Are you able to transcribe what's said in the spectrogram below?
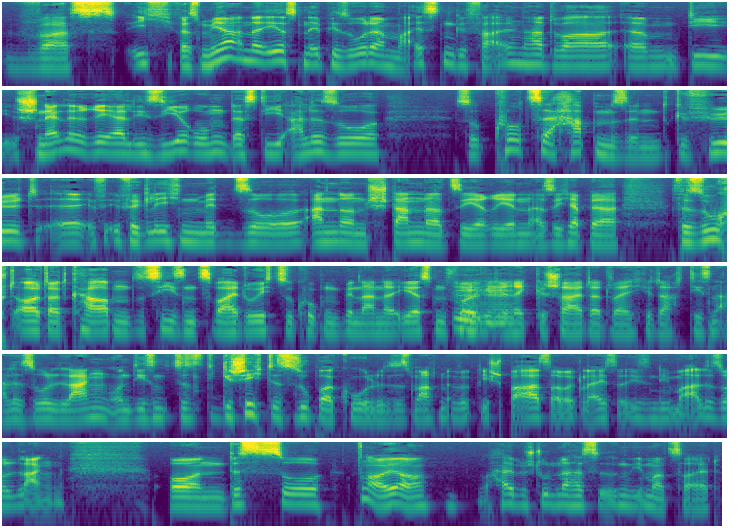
was ich, was mir an der ersten Episode am meisten gefallen hat, war ähm, die schnelle Realisierung, dass die alle so so kurze Happen sind, gefühlt äh, verglichen mit so anderen Standardserien. Also ich habe ja versucht, Altered Carbon Season 2 durchzugucken, bin an der ersten Folge Mhm. direkt gescheitert, weil ich gedacht, die sind alle so lang und die, sind, das, die Geschichte ist super cool und es macht mir wirklich Spaß, aber gleichzeitig sind die immer alle so lang. Und das ist so, naja, eine halbe Stunde hast du irgendwie immer Zeit.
